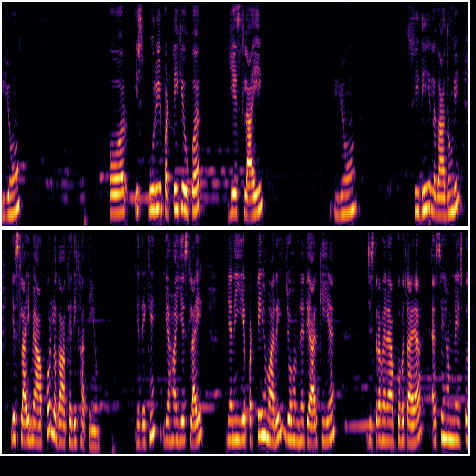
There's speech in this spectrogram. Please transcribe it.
यूँ और इस पूरी पट्टी के ऊपर ये सिलाई यूँ सीधी लगा दूँगी। ये सिलाई मैं आपको लगा के दिखाती हूँ। ये देखें, यहाँ ये सिलाई यानी ये पट्टी हमारी जो हमने तैयार की है, जिस तरह मैंने आपको बताया, ऐसे हमने इसको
